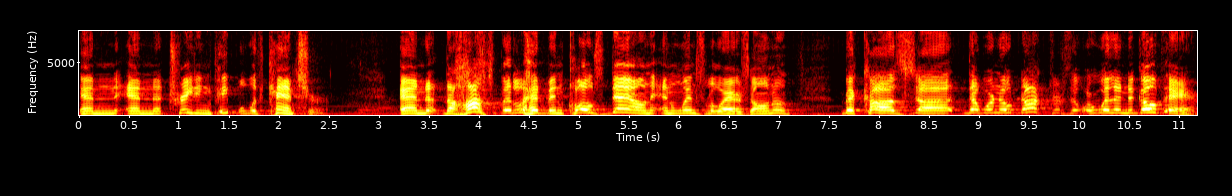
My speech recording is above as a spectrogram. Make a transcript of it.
in, in treating people with cancer. And the hospital had been closed down in Winslow, Arizona, because uh, there were no doctors that were willing to go there.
